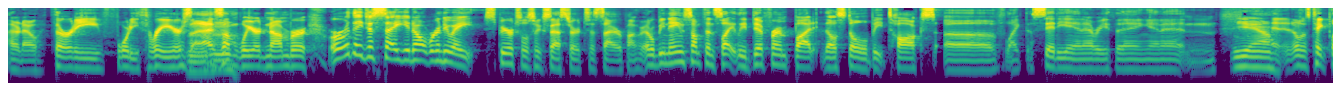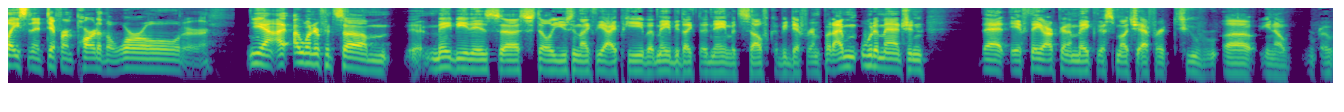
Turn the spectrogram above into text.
I don't know, 30, 43 or so- Mhm. some weird number? Or would they just say, you know, we're going to do a spiritual successor to Cyberpunk? It'll be named something slightly different, but there'll still be talks of like the city and everything in it and, yeah and it'll just take place in a different part of the world or yeah I, I wonder if it's um maybe it is uh, still using like the ip but maybe like the name itself could be different but i m- would imagine that if they aren't going to make this much effort to uh you know re-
